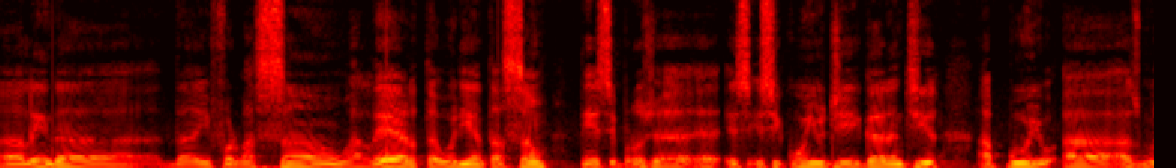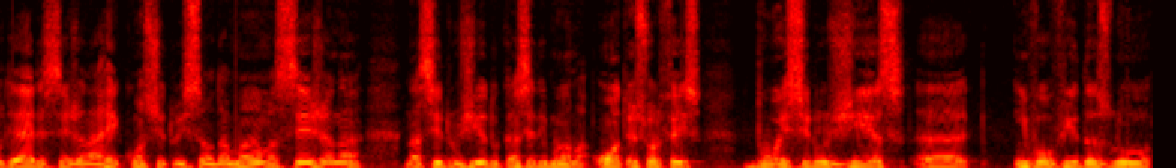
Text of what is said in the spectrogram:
além da, da informação, alerta, orientação, tem esse projeto, é, esse, esse cunho de garantir apoio às mulheres, seja na reconstituição da mama, seja na, na cirurgia do câncer de mama. Ontem o senhor fez duas cirurgias uh, envolvidas no,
